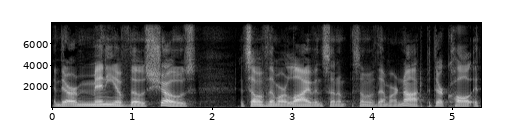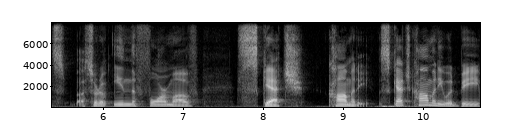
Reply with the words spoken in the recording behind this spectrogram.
and there are many of those shows, and some of them are live and some of, some of them are not, but they're called, it's sort of in the form of sketch comedy. Sketch comedy would be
